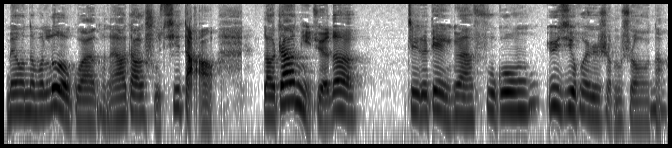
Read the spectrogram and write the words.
没有那么乐观，可能要到暑期档。老张，你觉得这个电影院复工预计会是什么时候呢？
